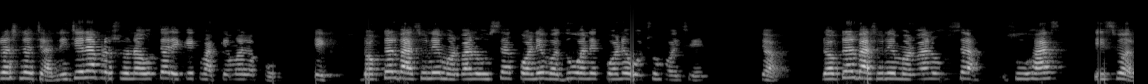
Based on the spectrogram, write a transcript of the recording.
પ્રશ્ન ચાર, નીચેના પ્રશ્નોના ઉત્તર એક એક વાક્યમાં લખો. એક ડોક્ટર બાસુને મળવાનો ઉત્સાહ કોને વધુ અને કોને ઓછો હોય છે? જવાબ ડોક્ટર બાસુને મળવાનો ઉત્સાહ સુહાસ, ઈશ્વર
